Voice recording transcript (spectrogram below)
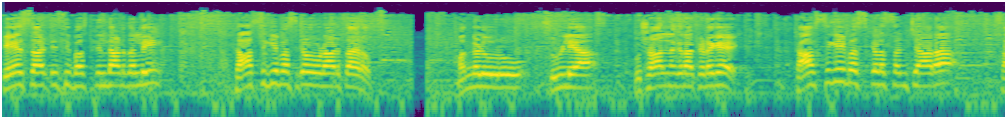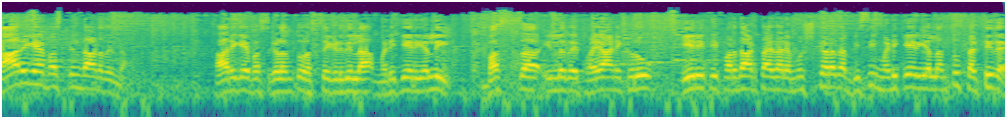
ಕೆಎಸ್ಆರ್ಟಿಸಿ ಬಸ್ ನಿಲ್ದಾಣದಲ್ಲಿ ಖಾಸಗಿ ಬಸ್ಗಳು ಓಡಾಡ್ತಾ ಇರೋದು. ಮಂಗಳೂರು, ಸುಳ್ಯ ಕುಶಾಲನಗರ ಕಡೆಗೆ ಖಾಸಗಿ ಬಸ್ಗಳ ಸಂಚಾರ ಸಾರಿಗೆ ಬಸ್ ನಿಲ್ದಾಣದಿಂದ. ಸಾರಿಗೆ ಬಸ್ಗಳಂತೂ ರಸ್ತೆಗಿಳಿದಿಲ್ಲ. ಮಡಿಕೇರಿಯಲ್ಲಿ ಬಸ್ ಇಲ್ಲದೆ ಪ್ರಯಾಣಿಕರು ಈ ರೀತಿ ಪರದಾಡ್ತಾ ಇದ್ದಾರೆ. ಮುಷ್ಕರದ ಬಿಸಿ ಮಡಿಕೇರಿಯಲ್ಲಂತೂ ತಟ್ಟಿದೆ.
